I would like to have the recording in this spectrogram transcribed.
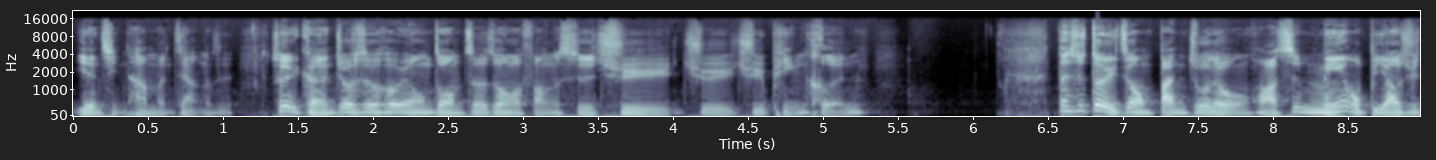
宴请他们这样子，所以可能就是会用这种折中的方式去去去平衡。但是对于这种半桌的文化是没有必要去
